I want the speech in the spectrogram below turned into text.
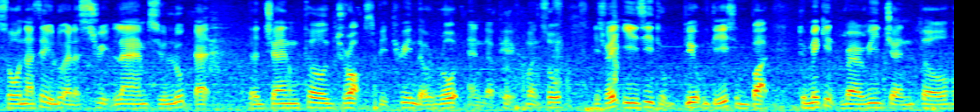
So now you look at the street lamps you look at the gentle drops between the road and the pavement. So it's very easy to build this but to make it very gentle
